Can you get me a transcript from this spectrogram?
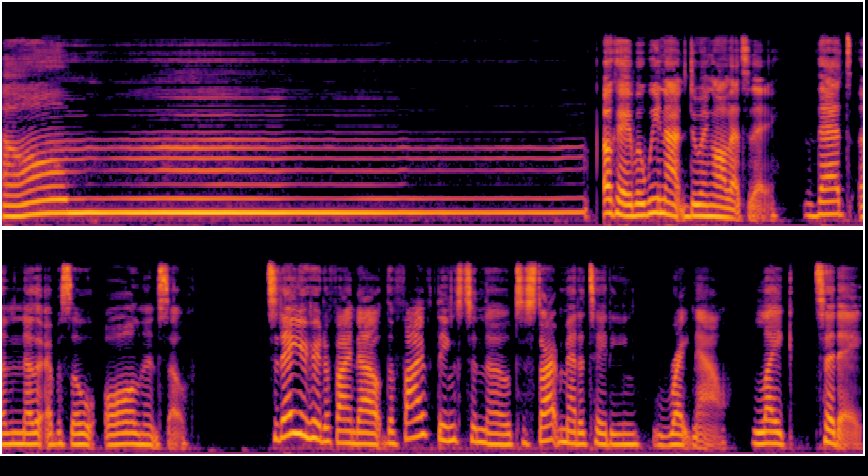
Um Okay, but we're not doing all that today. That's another episode all in itself. Today you're here to find out the 5 things to know to start meditating right now, like today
